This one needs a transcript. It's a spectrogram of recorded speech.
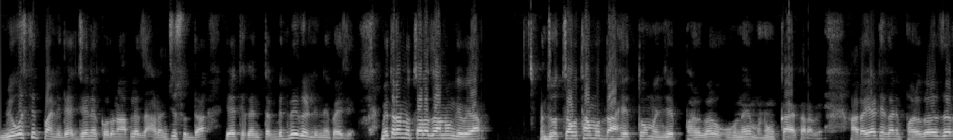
व्यवस्थित पाणी द्या जेणेकरून आपल्या झाडांची सुद्धा या ठिकाणी तब्येत बिघडली नाही पाहिजे. मित्रांनो चला जाणून घेऊया. जो चौथा मुद्दा आहे तो म्हणजे फळगळ होऊ नये म्हणून काय करावे? आता या ठिकाणी फळगळ जर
